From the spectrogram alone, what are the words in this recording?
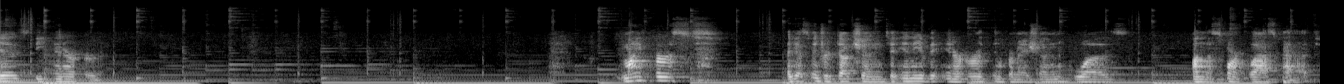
is the inner Earth? My first, I guess, introduction to any of the inner Earth information was on the smart glass pad.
